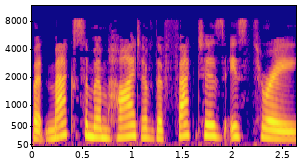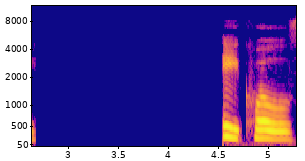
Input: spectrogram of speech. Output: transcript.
but maximum height of the factors is 3 equals.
